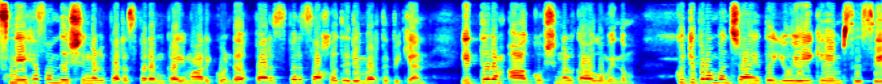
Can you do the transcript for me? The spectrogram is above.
സ്നേഹ സന്ദേശങ്ങൾ പരസ്പരം കൈമാറിക്കൊണ്ട് പരസ്പര സാഹോദര്യം വർദ്ധിപ്പിക്കാൻ ഇത്തരം ആഘോഷങ്ങൾക്കാകുമെന്നും Kuttippuram panchayat U A K M C C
